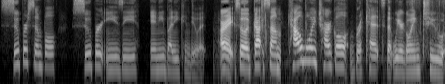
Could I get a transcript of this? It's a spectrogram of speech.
Super simple, super easy. Anybody can do it. All right, so I've got some cowboy charcoal briquettes that we are going to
